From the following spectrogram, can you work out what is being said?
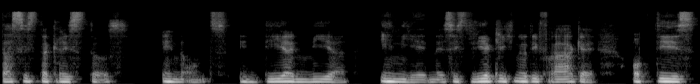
Das ist der Christus in uns, in dir, in mir, in jedem. Es ist wirklich nur die Frage, ob dies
